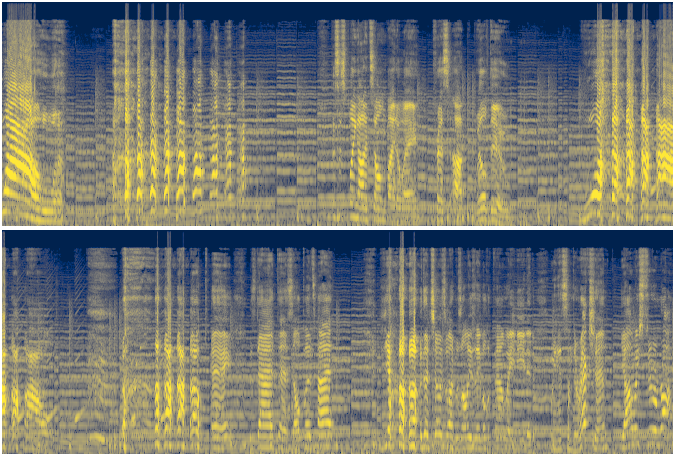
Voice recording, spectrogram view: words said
Wow! this is playing on its own, by the way. Press up. Will do. Wow! okay. Is that uh, Xelpud's hut? Yo, the chosen one was always able to find what he needed. We need some direction. He always threw a rock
